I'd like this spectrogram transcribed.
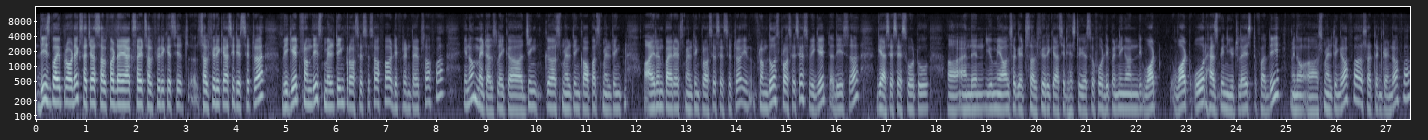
These byproducts such as sulfur dioxide, sulfuric acid, sulfuric acid etc. we get from these melting processes of uh, different types of uh, you know metals like uh, zinc uh, smelting, copper smelting, iron pyrite smelting process etc. from those processes we get these uh, gases SO2 uh, and then you may also get sulfuric acid H2SO4 depending on what what ore has been utilized for the you know uh, smelting of uh, certain kind of uh,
